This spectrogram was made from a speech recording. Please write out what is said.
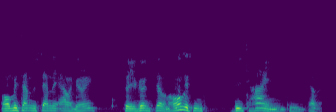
or misunderstand the allegory, so you're going to tell them, all this means be kind to each other.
